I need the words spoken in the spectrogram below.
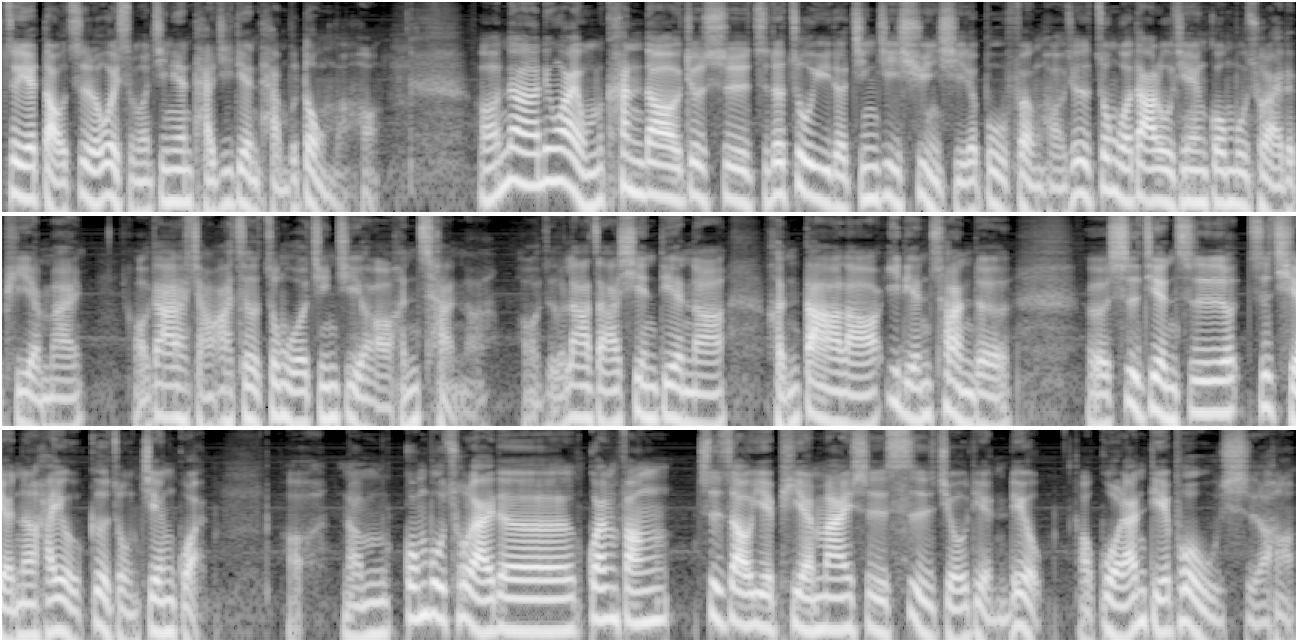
这也导致了为什么今天台积电弹不动嘛？哈，好，那另外我们看到就是值得注意的经济讯息的部分哈，就是中国大陆今天公布出来的 PMI，好，大家讲啊，这个中国经济啊很惨啊，哦，这个拉闸限电啦、恒大啦，一连串的呃事件之之前呢，还有各种监管，好，那我们公布出来的官方制造业 PMI 是四十九点六，好，果然跌破五十哈。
